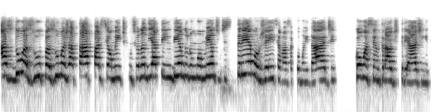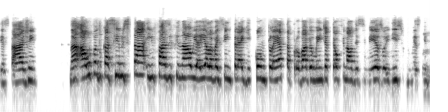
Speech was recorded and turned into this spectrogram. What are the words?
as duas UPAs, uma já está parcialmente funcionando e atendendo num momento de extrema urgência a nossa comunidade, com a central de triagem e testagem. A UPA do Cassino está em fase final e aí ela vai ser entregue completa, provavelmente até o final desse mês ou início do mês que uhum.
